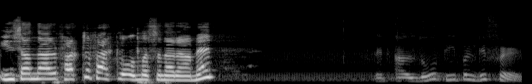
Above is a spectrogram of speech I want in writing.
İnsanlar farklı farklı olmasına rağmen that although people differed,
